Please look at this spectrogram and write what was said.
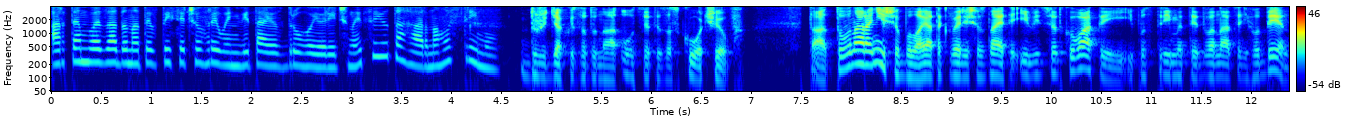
Артем В. задонатив 1000 гривень. Вітаю з другою річницею та гарного стріму. Дуже дякую за донат. О, це ти заскочив. Та, то вона раніше була, я так вирішив, знаєте, і відсвяткувати її, і пострімити 12 годин.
